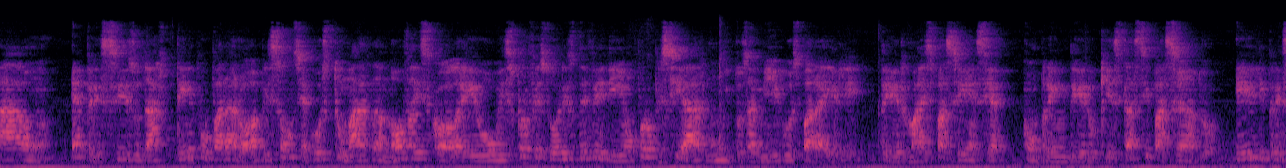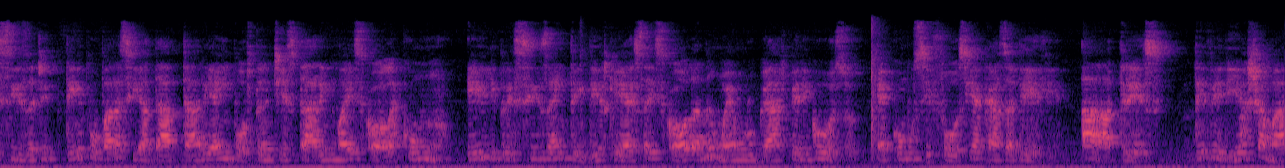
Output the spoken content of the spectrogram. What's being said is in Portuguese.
A1. É preciso dar tempo para Robson se acostumar na nova escola e os professores deveriam propiciar muitos amigos para ele. Ter mais paciência, compreender o que está se passando. Ele precisa de tempo para se adaptar e é importante estar em uma escola comum. Ele precisa entender que essa escola não é um lugar perigoso. É como se fosse a casa dele. A A3 deveria chamar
